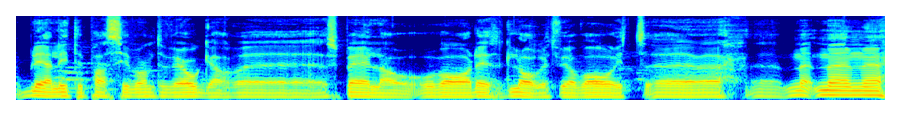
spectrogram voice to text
blir lite passiva och inte vågar eh, spela och, och vara det laget vi har varit. Eh, eh men, men Eh,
